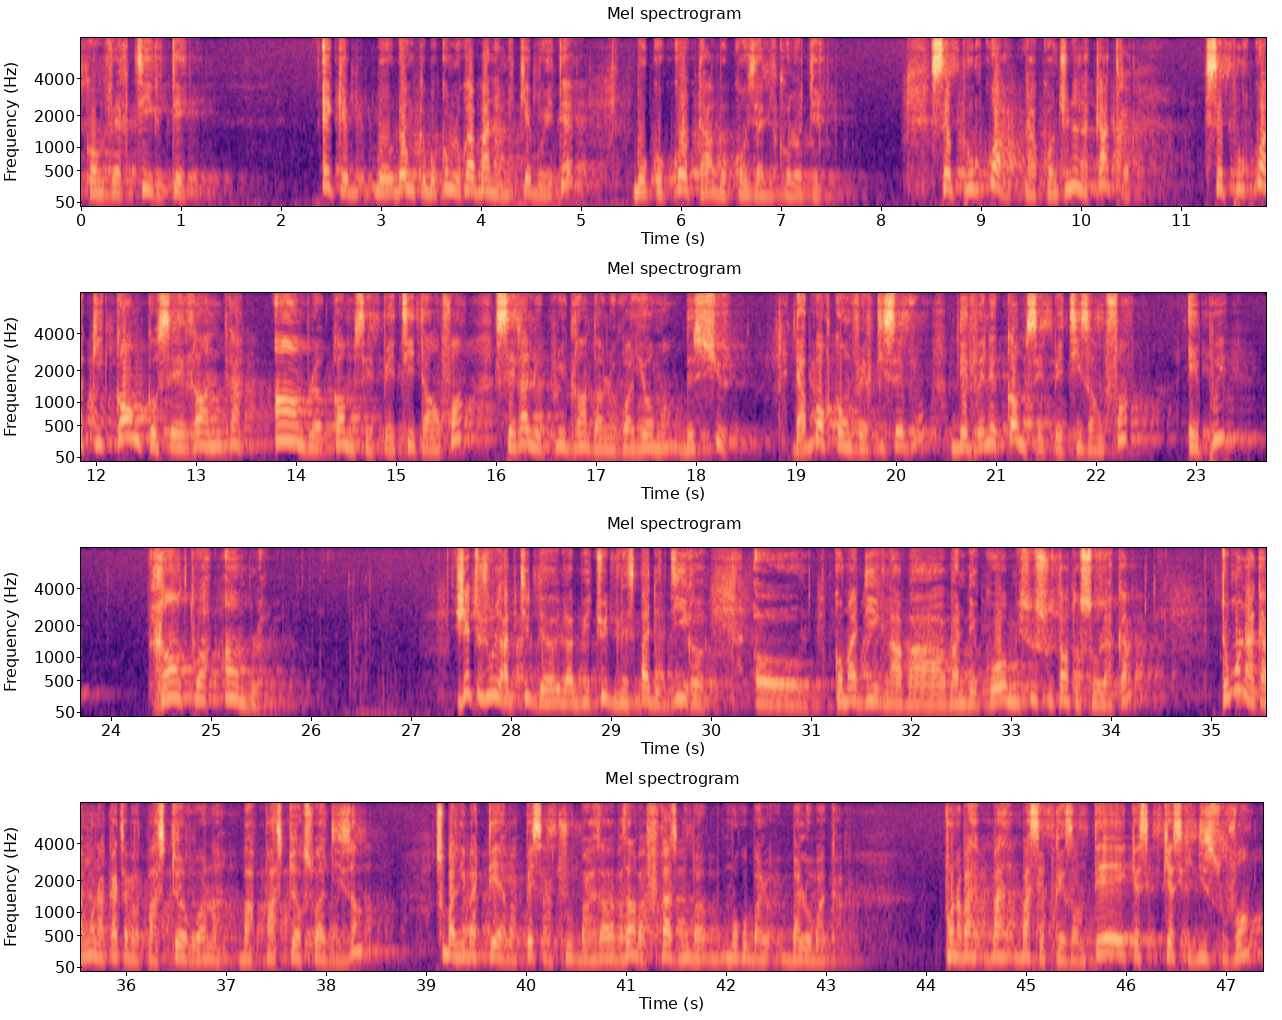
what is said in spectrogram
convertir te que bo, donc bokomi lokola bana mike ya c'est pourquoi na continue na 4 c'est pourquoi quiconque se rendra humble comme ces petits enfants sera le plus grand dans le royaume des cieux. D'abord convertissez-vous, devenez comme ces petits enfants, et puis rends-toi humble. J'ai toujours l'habitude, n'est-ce pas, de dire, euh, comment dire, na bandeko. Tout le monde a gagné na katia pasteur wana, ba pasteur soi-disant. So balingi bateya bapesaka toujours baza na baphrase moko balobaka mpona base présenter qu'est-ce qu'ils disent souvent?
